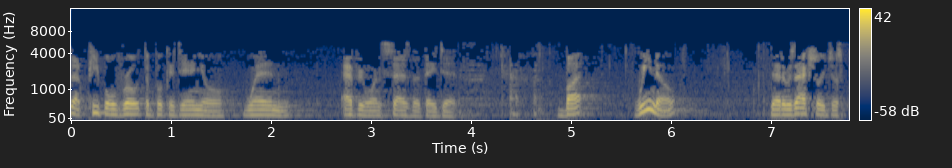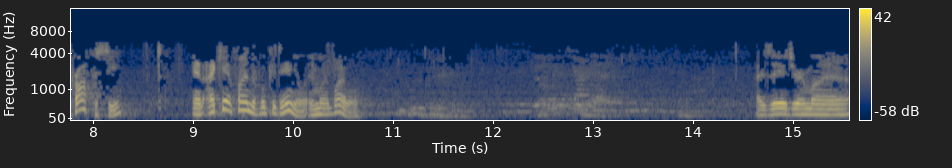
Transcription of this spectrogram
that people wrote the book of Daniel when everyone says that they did. But we know that it was actually just prophecy, and I can't find the book of Daniel in my Bible. Isaiah, Jeremiah,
